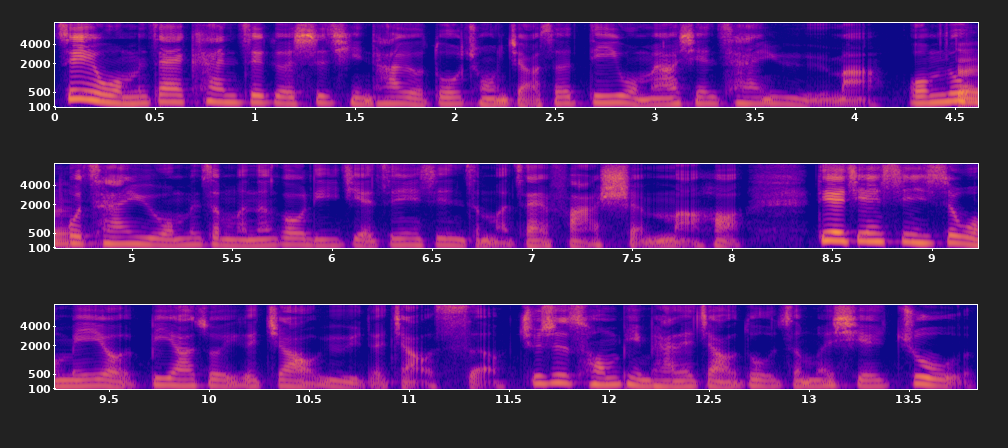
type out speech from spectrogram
所以我们在看这个事情，它有多重角色。第一，我们要先参与嘛，我们如果不参与，我们怎么能够理解这件事情怎么在发生嘛？哈。第二件事情是我们也有必要做一个教育的角色，就是从品牌的角度，怎么协助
